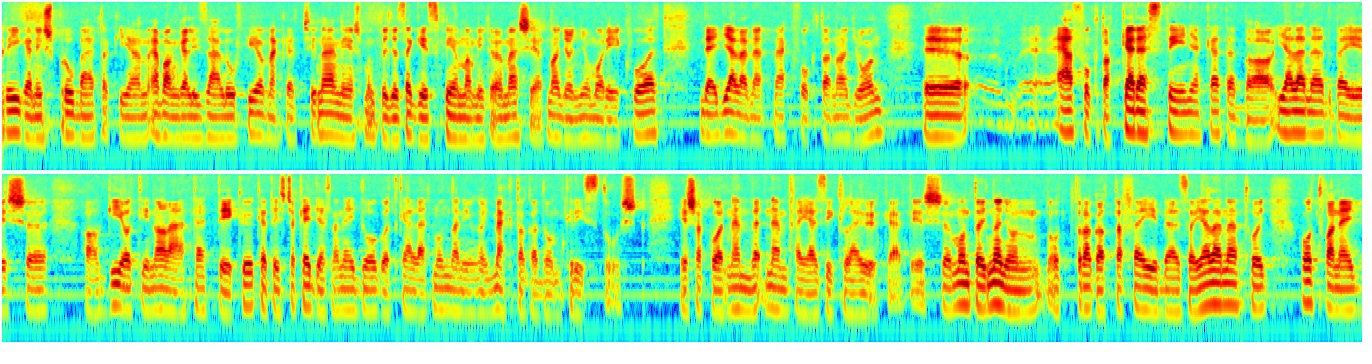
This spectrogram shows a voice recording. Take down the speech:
régen is próbáltak ilyen evangelizáló filmeket csinálni, és mondta, hogy az egész film, amiről mesélt, nagyon nyomorék volt, de egy jelenet megfogta nagyon. Elfogtak keresztényeket ebbe a jelenetbe, és a giotin alá tették őket, és csak egyetlen egy dolgot kellett mondani, hogy megtagadom Krisztust, és akkor nem, nem fejezik le őket. És mondta, hogy nagyon ott ragadt a fejébe ez a jelenet, hogy ott van egy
